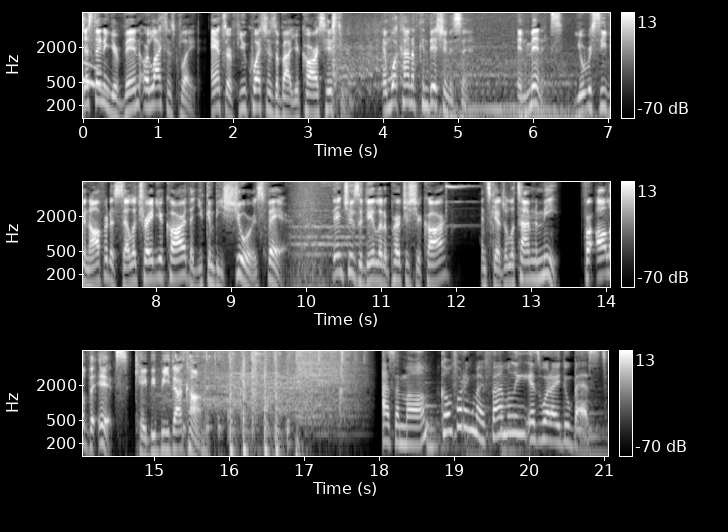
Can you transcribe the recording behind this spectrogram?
Just enter your VIN or license plate, answer a few questions about your car's history, and what kind of condition it's in. In minutes, you'll receive an offer to sell or trade your car that you can be sure is fair. Then choose a dealer to purchase your car and schedule a time to meet. For all of the its, KBB.com. As a mom, comforting my family is what I do best.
